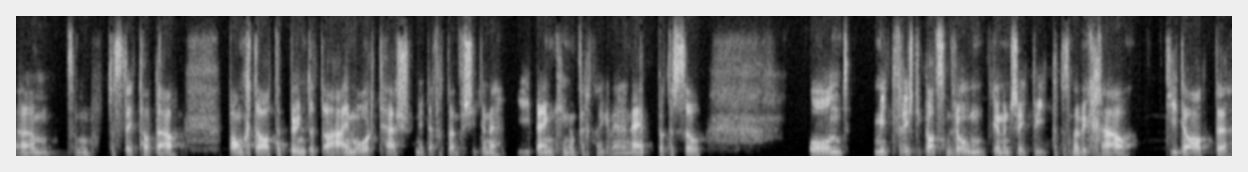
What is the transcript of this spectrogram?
ähm, zum, dass du dort halt auch Bankdaten bündelt an einem Ort hast, nicht einfach dann verschiedene E-Banking und vielleicht eine App oder so. Und mittelfristig geht es darum, gehen wir einen Schritt weiter, dass man wirklich auch die Daten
